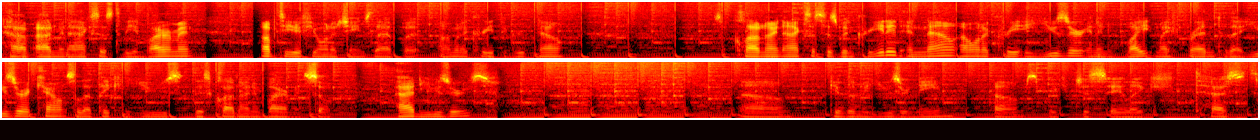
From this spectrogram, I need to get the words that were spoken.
have admin access to the environment. Up to you if you want to change that, but I'm going to create the group now. So Cloud9 access has been created, and now I want to create a user and invite my friend to that user account so that they can use this Cloud9 environment. So add users, give them a username. Um, so we can just say like test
